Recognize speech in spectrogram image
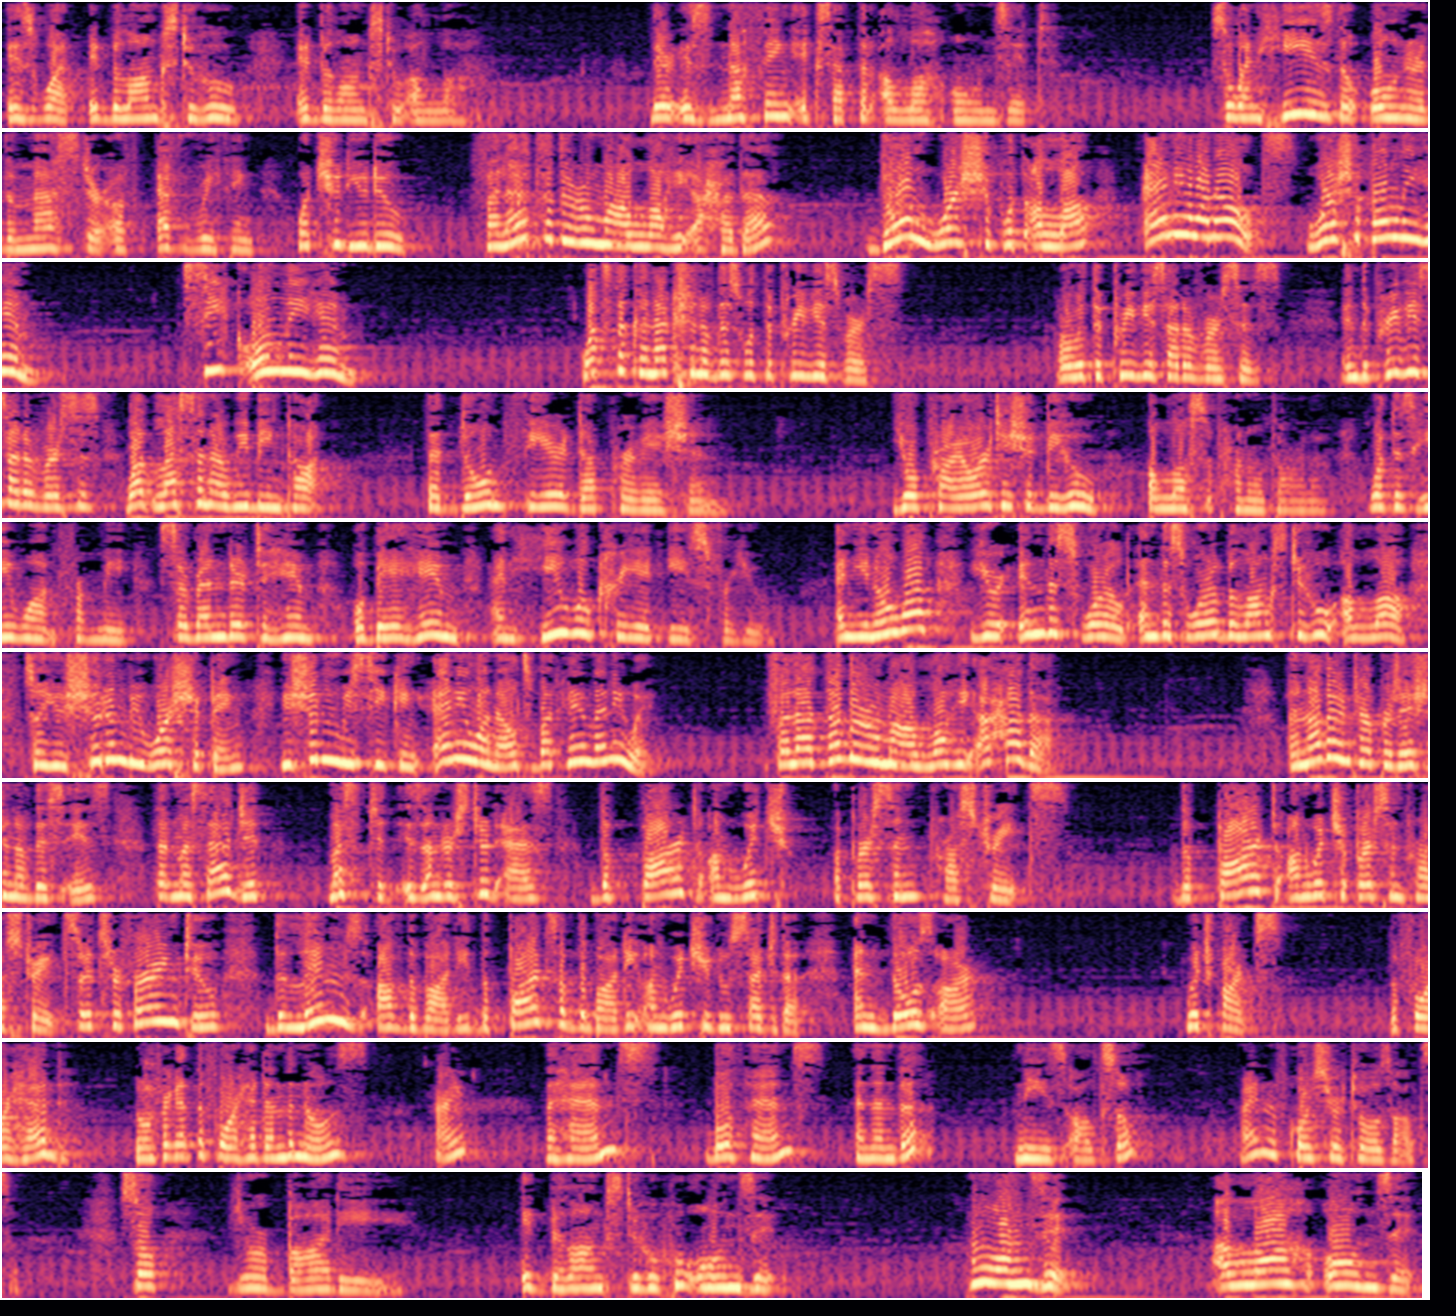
is what? It belongs to who? It belongs to Allah. There is nothing except that Allah owns it. So when He is the owner, the master of everything, what should you do? فَلَا تَدْعُوا مَعَ اللَّهِ أَحَدًا Don't worship with Allah anyone else. Worship only Him. Seek only Him. What's the connection of this with the previous verse? Or with the previous set of verses? In the previous set of verses, what lesson are we being taught? That don't fear deprivation. Your priority should be who? Allah subhanahu wa ta'ala. What does He want from me? Surrender to Him, obey Him, and He will create ease for you. And you know what? You're in this world, and this world belongs to who? Allah. So you shouldn't be worshipping, you shouldn't be seeking anyone else but Him anyway. فَلَا تَدْعُوا مَعَ اللَّهِ أَحَدًا Another interpretation of this is that masajid, masjid is understood as the part on which a person prostrates the part on which a person prostrates. So it's referring to the limbs of the body, the parts of the body on which you do sajda. And those are, which parts? The forehead. Don't forget the forehead and the nose. Right? The hands, both hands, and then the knees also. Right? And of course your toes also. So, your body, it belongs to who? Who owns it? Who owns it? Allah owns it.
